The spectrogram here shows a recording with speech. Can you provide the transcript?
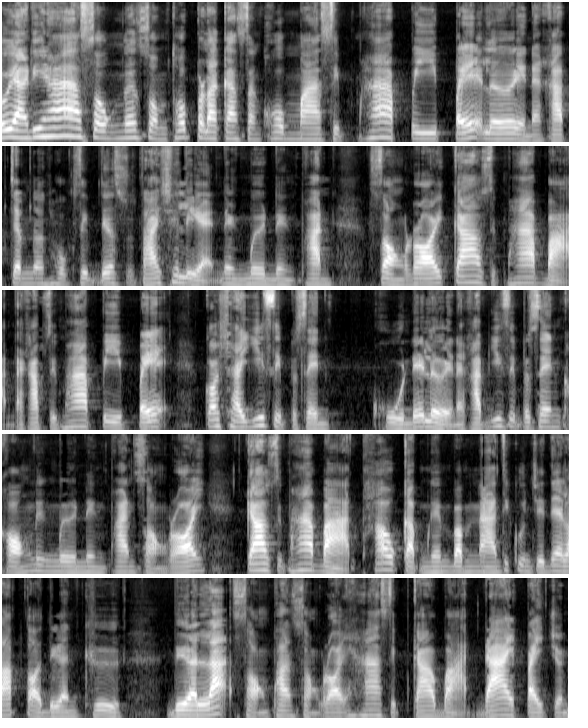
ตัวอย่างที่ 5 ส่งเงินสมทบประกันสังคมมา 15 ปีเป๊ะเลยนะครับจำนวน 60 เดือนสุดท้ายเฉลี่ย 11,295 บาทนะครับ15 ปีเป๊ะก็ใช้ 20%คูณได้เลยนะครับ 20%ของ 11,295 บาท เท่ากับเงินบำนาญที่คุณจะได้รับต่อเดือนคือ เดือนละ 2,259 บาท ได้ไปจน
